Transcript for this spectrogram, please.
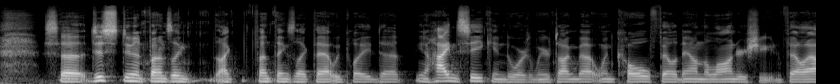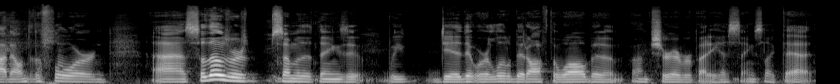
so just doing fun things like fun things like that. We played uh, you know hide and seek indoors. And we were talking about when Cole fell down the laundry chute and fell out onto the floor. And uh, so those were some of the things that we did that were a little bit off the wall. But I'm sure everybody has things like that.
